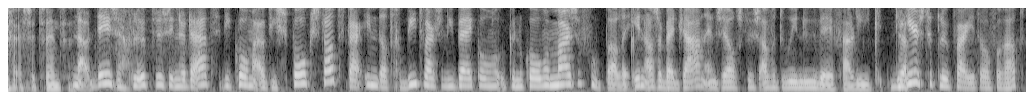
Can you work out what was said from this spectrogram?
tegen FC Twente. Nou, deze club dus inderdaad, die komen uit die spookstad... daar in dat gebied waar ze niet bij komen, kunnen komen... maar ze voetballen in Azerbeidzjan en zelfs dus af en toe in de UEFA League. Die ja. eerste club waar je het over had,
